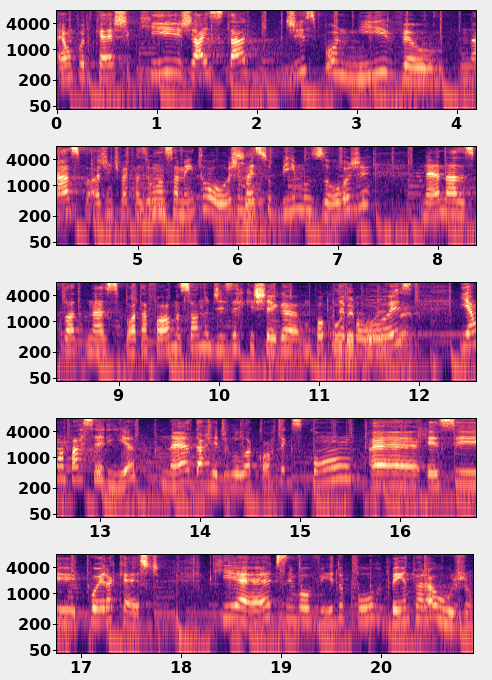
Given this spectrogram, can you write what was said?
é um podcast que já está disponível nas. A gente vai fazer uhum. um lançamento hoje, Sim. mas subimos hoje né, nas, nas plataformas, só no Deezer que chega um pouco depois. depois é. E é uma parceria né, da rede Lula Cortex com é, esse PoeiraCast, que é desenvolvido por Bento Araújo,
